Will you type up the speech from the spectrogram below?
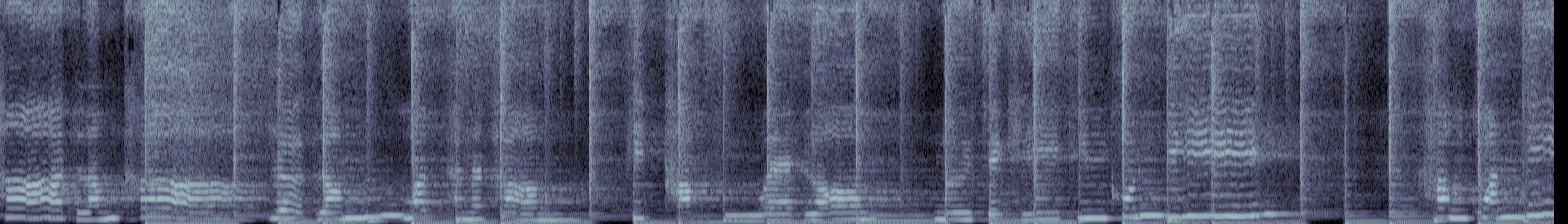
ธาตุล้ำค่า เลิศล้ำวัฒนธรรม พิทักษ์สิ่งแวดล้อม มือเจขีทิ้นคนดีคำขวัญดี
